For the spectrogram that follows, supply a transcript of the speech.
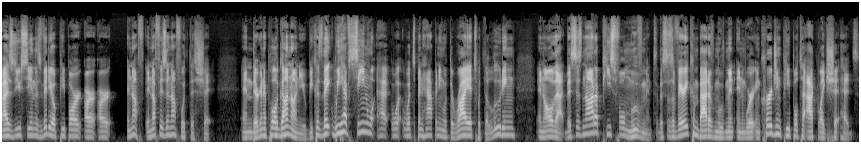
as you see in this video, people are, are, are enough. Enough is enough with this shit. And they're gonna pull a gun on you because they we have seen what, ha, what what's been happening with the riots, with the looting, and all that. This is not a peaceful movement. This is a very combative movement, and we're encouraging people to act like shitheads.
